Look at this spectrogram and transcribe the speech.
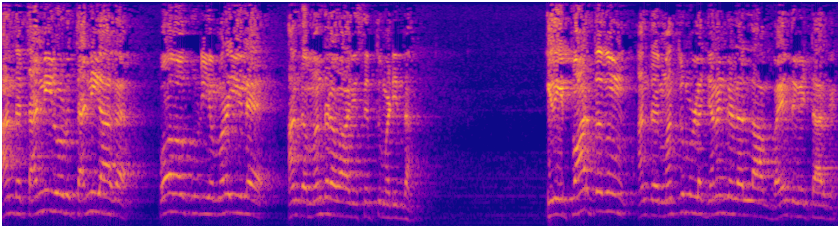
அந்த தண்ணீரோடு தண்ணியாக போகக்கூடிய முறையில அந்த மந்திரவாதி செத்து மடிந்தார் இதை பார்த்ததும் அந்த மந்திரமுள்ள ஜனங்கள் எல்லாம் பயந்து விட்டார்கள்.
